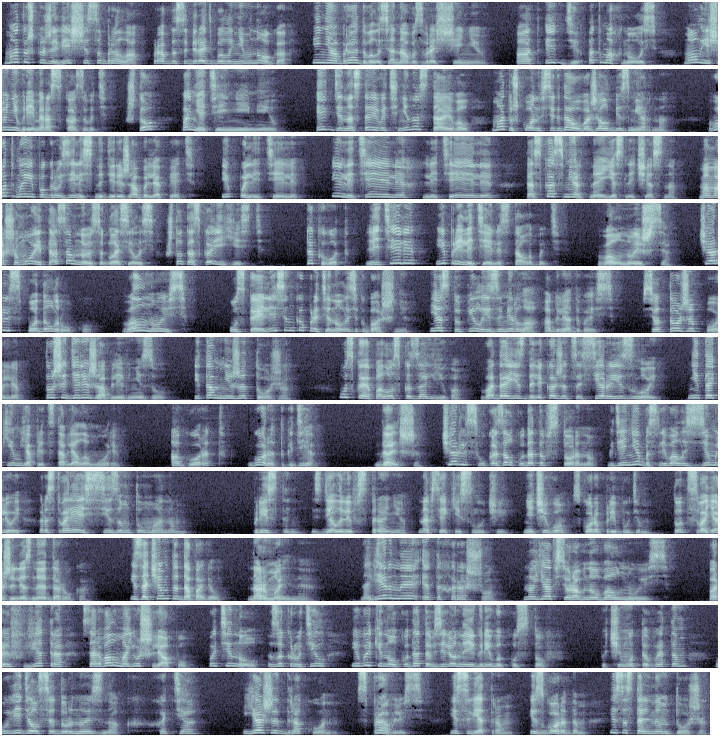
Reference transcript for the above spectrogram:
Матушка же вещи собрала. Правда, собирать было немного, и не обрадовалась она возвращению. А от Эдди отмахнулась, мол, еще не время рассказывать. Что? Понятия не имею. Эдди настаивать не настаивал, матушку он всегда уважал безмерно. Вот мы и погрузились на дирижабль опять. И полетели. И летели, летели. Тоска смертная, если честно. Мамаша мой и та со мною согласилась, что тоска и есть. Так вот, летели и прилетели, стало быть. Волнуешься? Чарльз подал руку. Волнуюсь. Узкая лесенка протянулась к башне. Я ступила и замерла, оглядываясь. Все то же поле, туши дирижаблей внизу. И там ниже тоже. Узкая полоска залива. Вода издали кажется серой и злой, не таким я представляла море. А город? Город где? Дальше. Чарльз указал куда-то в сторону, где небо сливалось с землей, растворяясь сизым туманом. Пристань сделали в стороне, на всякий случай. Ничего, скоро прибудем. Тут своя железная дорога. И зачем-то добавил «нормальная». Наверное, это хорошо, но я все равно волнуюсь. Порыв ветра сорвал мою шляпу, потянул, закрутил и выкинул куда-то в зеленые гривы кустов. Почему-то в этом увиделся дурной знак. Хотя я же дракон, справлюсь. И с ветром, и с городом, и с остальным тоже.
